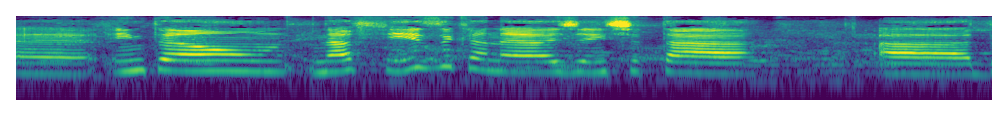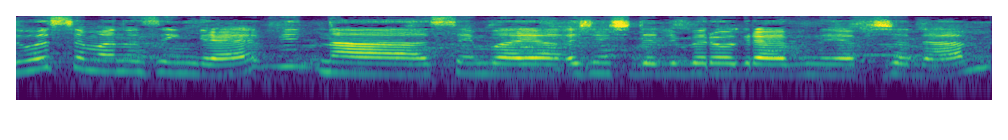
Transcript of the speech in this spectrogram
É, então, na física, né, a gente está há duas semanas em greve. Na Assembleia, a gente deliberou greve no IFGW.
